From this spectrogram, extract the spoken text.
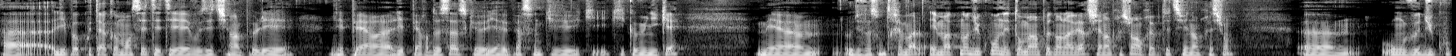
à l'époque où tu as commencé, t'étais vous étiez un peu les les pères les pères de ça parce qu'il y avait personne qui, qui, qui communiquait. Mais euh, ou de façon très mal. Et maintenant du coup on est tombé un peu dans l'inverse j'ai l'impression. Après peut-être c'est une impression euh, où on veut du coup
